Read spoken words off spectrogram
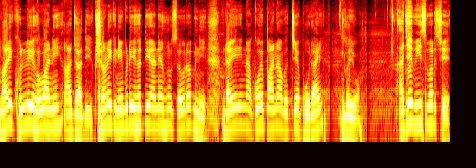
મારી ખુલ્લી હવાની આઝાદી. ક્ષણિક નીવડી હતી અને હું સૌરભની ડાયરીના કોઈ પાના વચ્ચે પૂરાઈ ગયો. આજે વીસ વર્ષે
